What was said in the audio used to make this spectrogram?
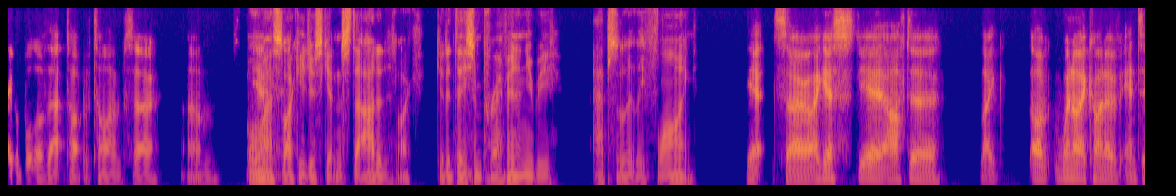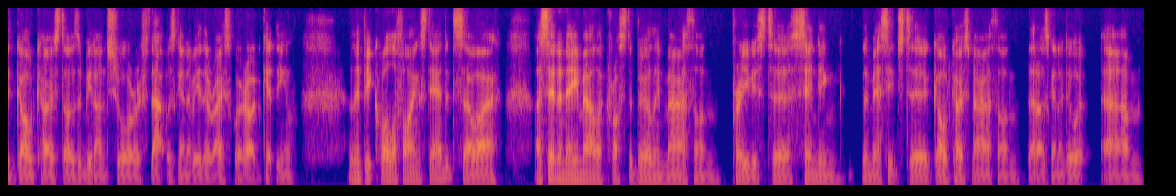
capable of that type of time. So um, yeah. Almost like you're just getting started. Like, get a decent prep in and you'd be absolutely flying. Yeah, so I guess yeah, after like uh, when I kind of entered Gold Coast, I was a bit unsure if that was going to be the race where I'd get the Olympic qualifying standard. So I I sent an email across the Berlin Marathon previous to sending the message to Gold Coast Marathon that I was going to do it. Um,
